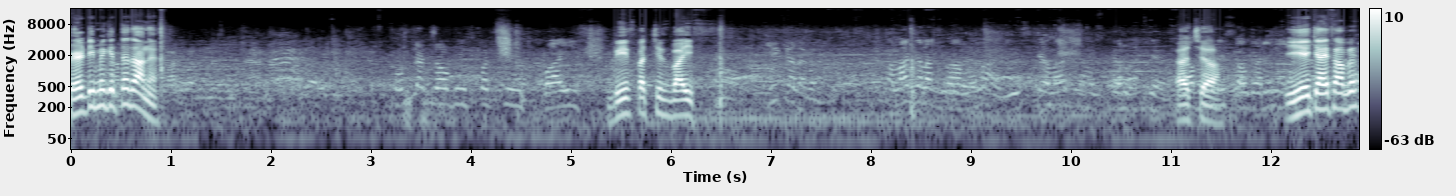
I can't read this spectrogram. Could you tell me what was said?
पेटी में कितने दाने बीस पच्चीस बाईस अलग अलग दाम है ना इसके अलग है उसके अलग है अच्छा। ये क्या हिसाब है?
